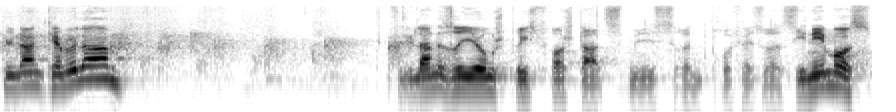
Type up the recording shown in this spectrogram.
Vielen Dank, Herr Müller. Für die Landesregierung spricht Frau Staatsministerin Prof. Sinemus.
